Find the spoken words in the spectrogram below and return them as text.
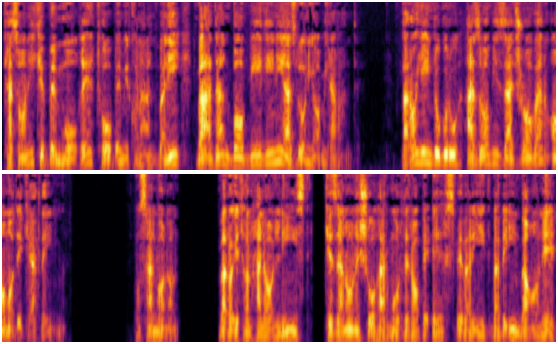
کسانی که به موقع توبه می کنند ولی بعدا با بیدینی از دنیا می روند. برای این دو گروه عذابی زجرآور آماده کرده ایم. مسلمانان برایتان حلال نیست که زنان شوهر مرده را به ارث ببرید و به این بهانه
